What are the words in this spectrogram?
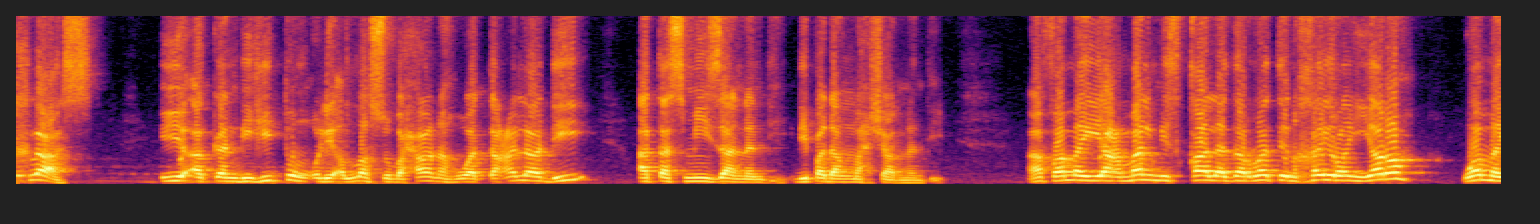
ikhlas, ia akan dihitung oleh Allah Subhanahu wa taala di atas mizan nanti, di padang mahsyar nanti. Afaman ya'mal mithqala dzarratin khairan yarah wa man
